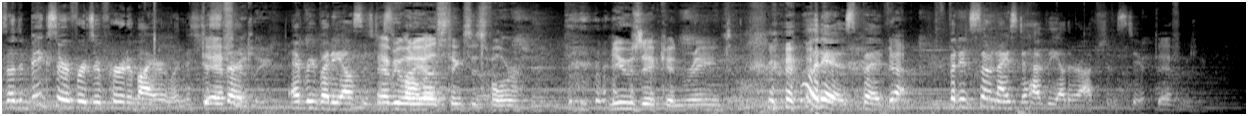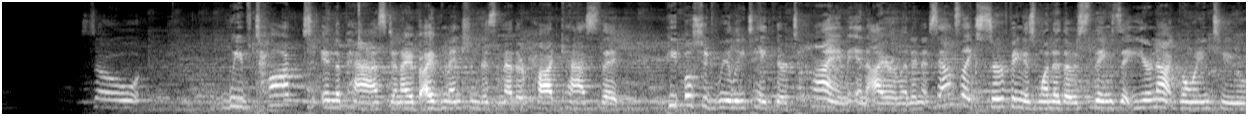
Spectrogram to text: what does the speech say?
So the big surfers have heard of Ireland. It's just Definitely. that everybody else is just Everybody following. else thinks it's for music and rain. Well, it is, but Yeah. but it's so nice to have the other options too. Definitely. So we've talked in the past, and I've, I've mentioned this in other podcasts, that people should really take their time in Ireland. And it sounds like surfing is one of those things that you're not going to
